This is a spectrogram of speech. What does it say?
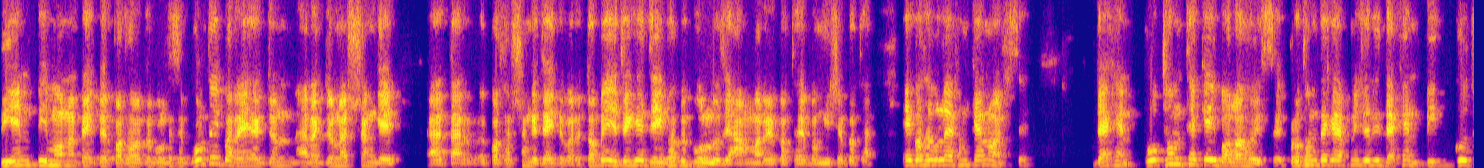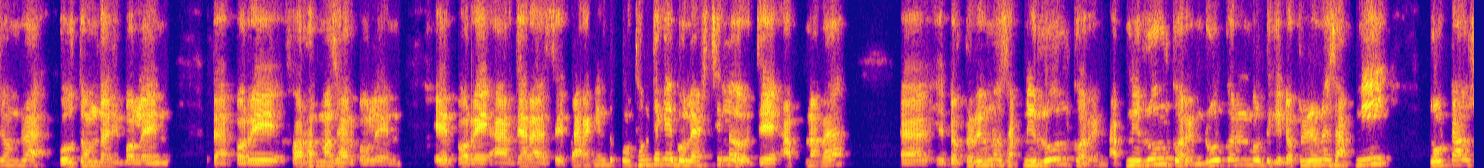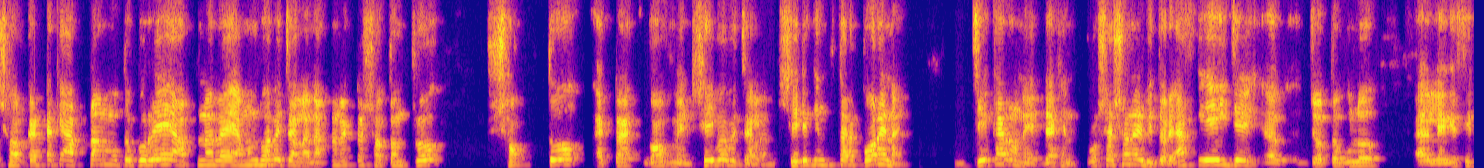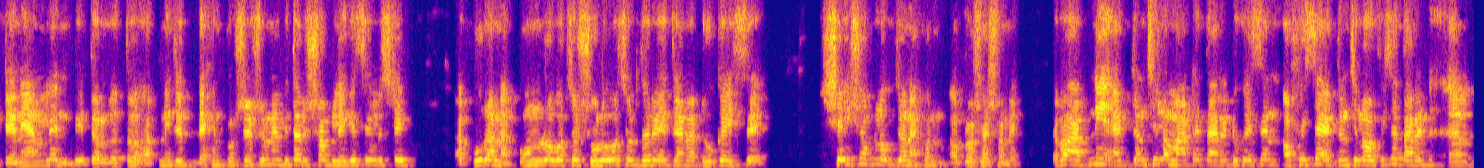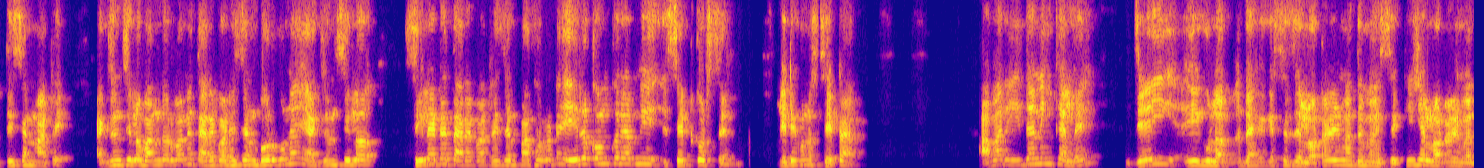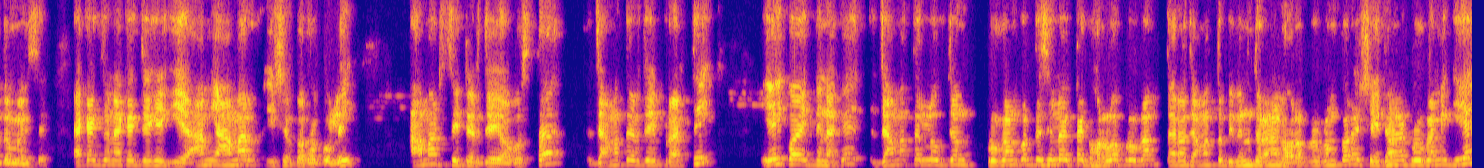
বিএনপি মনা টাইপের কথাবার্তা বলতেছে, বলতেই পারে একজন আর একজনের সঙ্গে তার কথার সঙ্গে যাইতে পারে। তবে এ জায়গায় যেইভাবে বলল যে আম্মারের কথা এবং ইসের কথা, এই কথাগুলো এখন কেন আসছে? দেখেন, প্রথম থেকেই বলা হয়েছে। প্রথম থেকে আপনি যদি দেখেন, বিজ্ঞজনরা গৌতম দাস বলেন তারপরে ফরহাদ মাঝার বলেন, এরপরে আর যারা আছে, তারা কিন্তু প্রথম থেকেই বলে আসছিল যে আপনারা ডক্টর ইউনুস আপনি রুল করেন, আপনি রুল করেন। রুল করেন বলতে কি? ডক্টর ইউনুস, আপনি টোটাল সরকারটাকে আপনার মতো করে আপনারা এমন ভাবে চালান, আপনার একটা স্বতন্ত্র, শক্ত একটা গভর্নমেন্ট সেইভাবে চালান, সেটা কিন্তু তারা করে নাই। যে কারণে, দেখেন, প্রশাসনের ভিতরে, আজকে এই যে যতগুলো লেগেসি টেনে আনলেন বিতর্গত আপনি যদি দেখেন প্রশাসনের ভিতরে সব লেগেসি হলো সেই পুরানা, পনেরো বছর, ষোলো বছর ধরে যারা ঢুকাইছে, সেই সব লোকজন এখন প্রশাসনে। এবং আপনি একজন ছিল মাঠে, তারে ঢুকাইছেন অফিসে একজন ছিল অফিসে তারে দিছেন মাঠে। একজন ছিল বান্দরবানে, তারে পাঠিয়েছেন বরগুনায়, একজন ছিল সিলেটে, তারে পাঠিয়েছেন পাথরঘাটা। এরকম করে আপনি সেট করছেন। এটা কোনো সেট আবার ইদানিং কালে যেই এইগুলা দেখা গেছে যে লটারির মাধ্যমে হয়েছে কিসের লটারির মাধ্যমে হয়েছে? এক একজন এক এক জায়গায় গিয়ে আমি আমার ইসের কথা বলি আমার সিটের যে অবস্থা জামাতের যে প্রার্থী এই কয়েকদিন আগে জামাতের লোকজন প্রোগ্রাম করতেছিল একটা ঘরোয়া প্রোগ্রাম তারা জামাত তো বিভিন্ন ধরনের ঘরোয়া প্রোগ্রাম করে সেই ধরনের প্রোগ্রামে গিয়ে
